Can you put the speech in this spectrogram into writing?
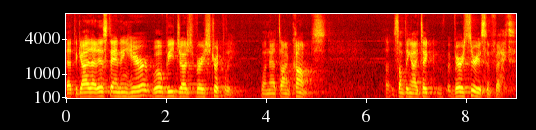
that the guy that is standing here will be judged very strictly when that time comes. Uh, something I take very serious, in fact,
